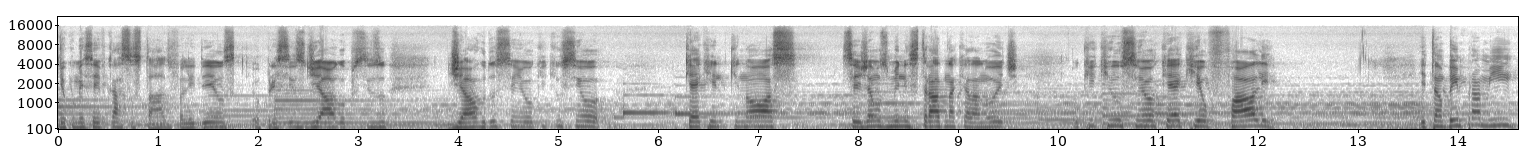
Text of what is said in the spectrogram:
E eu comecei a ficar assustado. Falei, Deus, eu preciso de algo, eu preciso de algo do Senhor. O que, que o Senhor quer que, que nós sejamos ministrados naquela noite? O que, que o Senhor quer que eu fale e também para mim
